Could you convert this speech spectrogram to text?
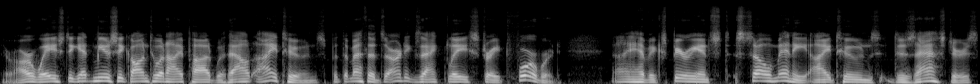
There are ways to get music onto an iPod without iTunes, but the methods aren't exactly straightforward. I have experienced so many iTunes disasters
